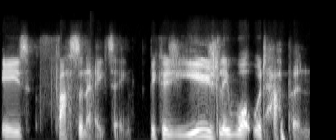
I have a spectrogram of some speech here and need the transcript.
is fascinating because usually what would happen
